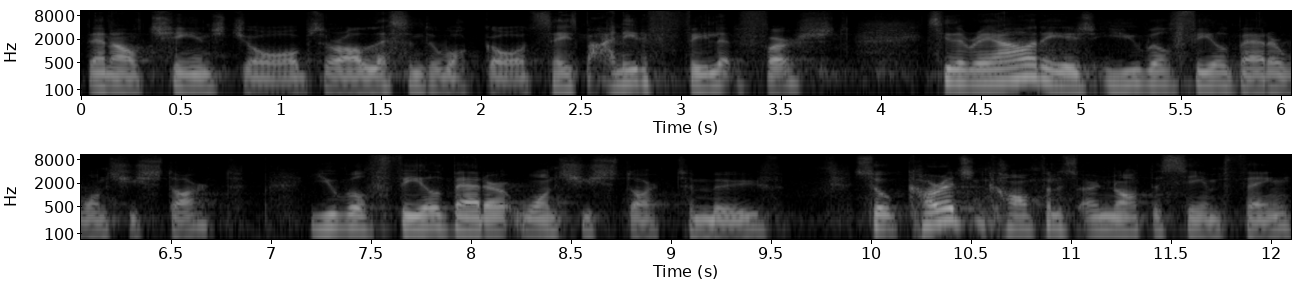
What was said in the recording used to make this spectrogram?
then I'll change jobs or I'll listen to what God says. But I need to feel it first. See, the reality is you will feel better once you start. You will feel better once you start to move. So, courage and confidence are not the same thing.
